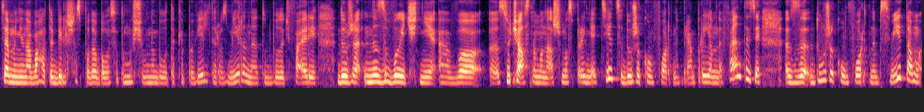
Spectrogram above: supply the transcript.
Це мені набагато більше сподобалося, тому що воно було таке повільне, розмірене. Тут будуть фері дуже незвичні в сучасному нашому сприйнятті. Це дуже комфортне, прям приємне фентезі з дуже комфортним світом,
